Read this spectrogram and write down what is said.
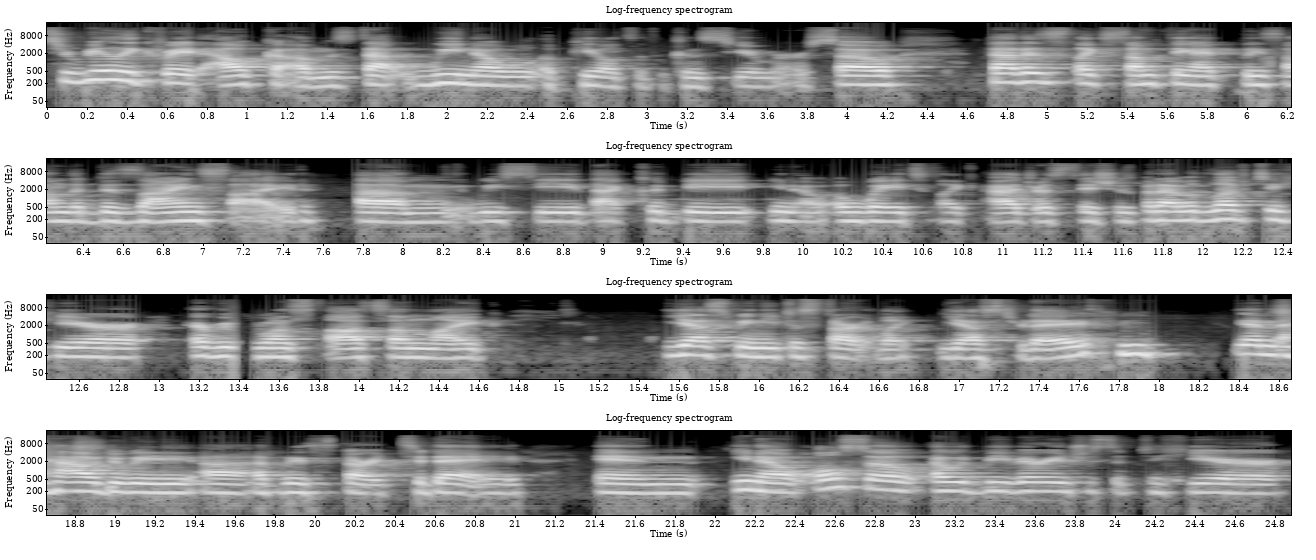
to really create outcomes that we know will appeal to the consumer. So that is like something at least on the design side um, we see that could be you know a way to like address issues. But i would love to hear everyone's thoughts on like yes we need to start like yesterday. And how do we uh, at least start today? And you know also i would be very interested to hear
